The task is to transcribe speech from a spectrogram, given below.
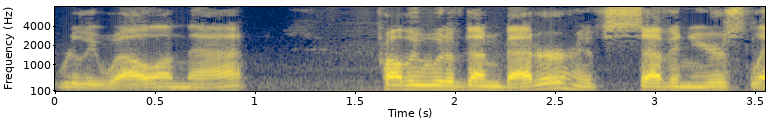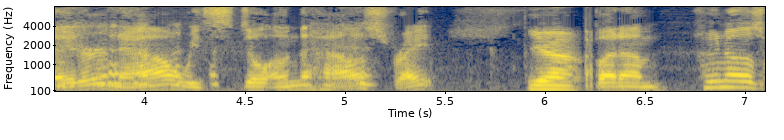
really well on that probably would have done better if seven years later now we still own the house right Yeah, but um who knows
